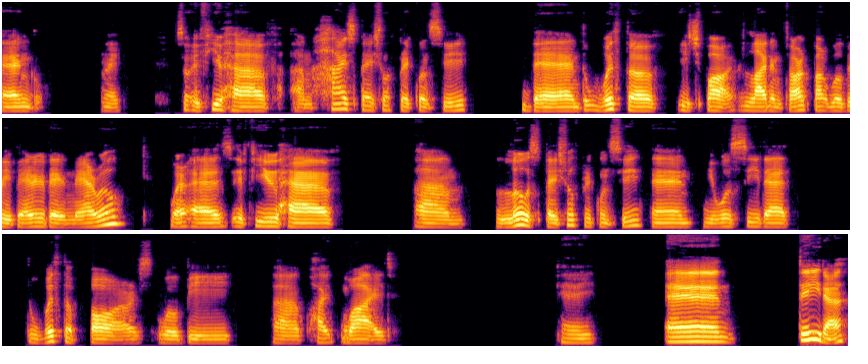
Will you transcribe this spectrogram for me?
angle, right? So if you have um, high spatial frequency, then the width of each bar, light and dark bar, will be very, very narrow. Whereas if you have um, low spatial frequency, then you will see that the width of bars will be uh, quite wide. Okay, and theta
